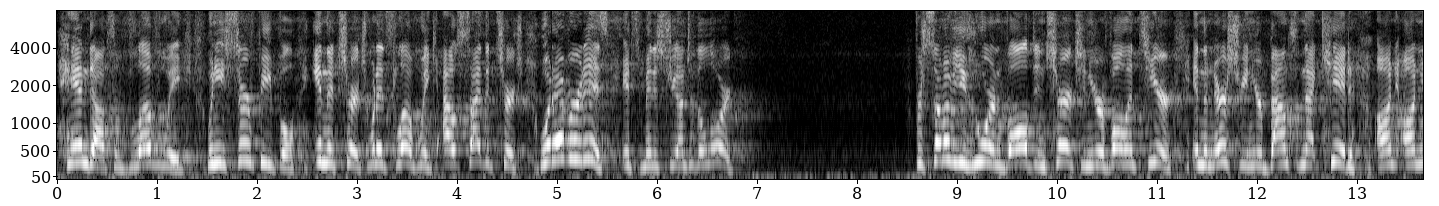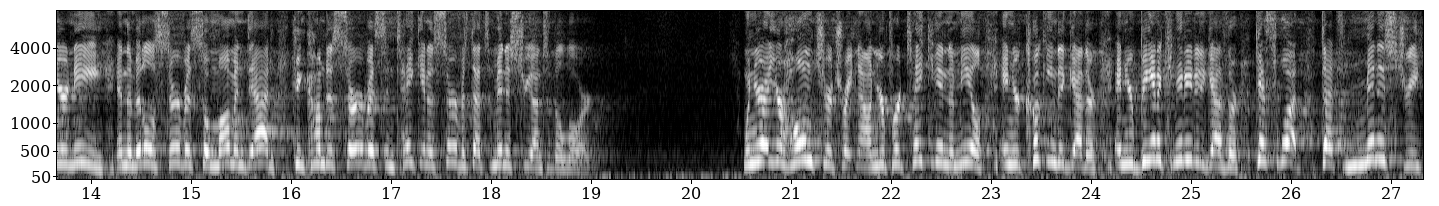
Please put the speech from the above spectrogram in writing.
handouts of Love Week, when you serve people in the church, when it's Love Week, outside the church, whatever it is, it's ministry unto the Lord. For some of you who are involved in church and you're a volunteer in the nursery and you're bouncing that kid on, on your knee in the middle of service so mom and dad can come to service and take in a service, that's ministry unto the Lord. When you're at your home church right now and you're partaking in a meal and you're cooking together and you're being a community together, guess what? That's ministry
